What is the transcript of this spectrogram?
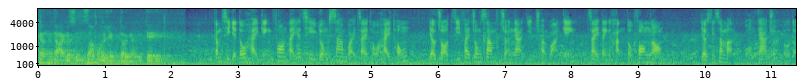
更大嘅信心去應對危機。今次亦都係警方第一次用三維制圖系統，有助指揮中心掌握現場環境，制定行動方案。有線新聞黃家俊報導。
